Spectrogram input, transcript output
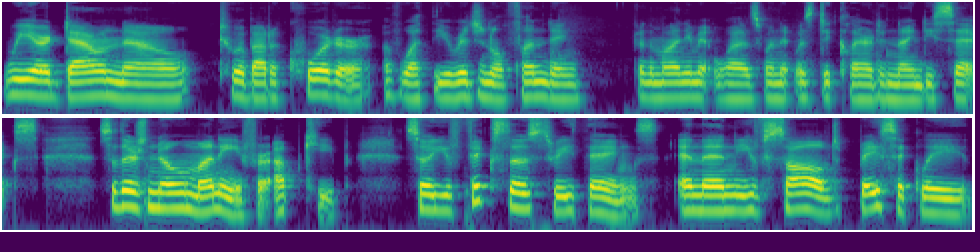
we are down now to about a quarter of what the original funding for the monument was when it was declared in 96. So there's no money for upkeep. So you fix those three things, and then you've solved basically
